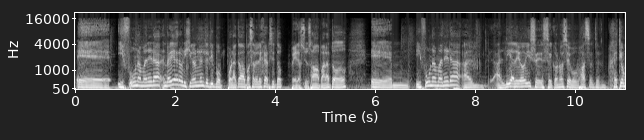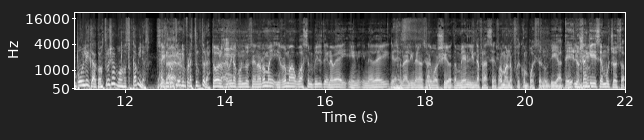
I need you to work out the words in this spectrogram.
Eh, y fue una manera, en realidad era originalmente tipo, por acá va a pasar el ejército, pero se usaba para todo. Eh, y fue una manera, al, al día de hoy se, se conoce, vos vas a- gestión pública, construyamos caminos. Hay que claro. construir infraestructura. Todos los caminos conducen a Roma y Roma wasn't built in a day, in, in a day, que es, Es- una linda canción de Morgillo también, linda frase. Roma no fue compuesta en un día. Te- los yankees dicen mucho eso.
